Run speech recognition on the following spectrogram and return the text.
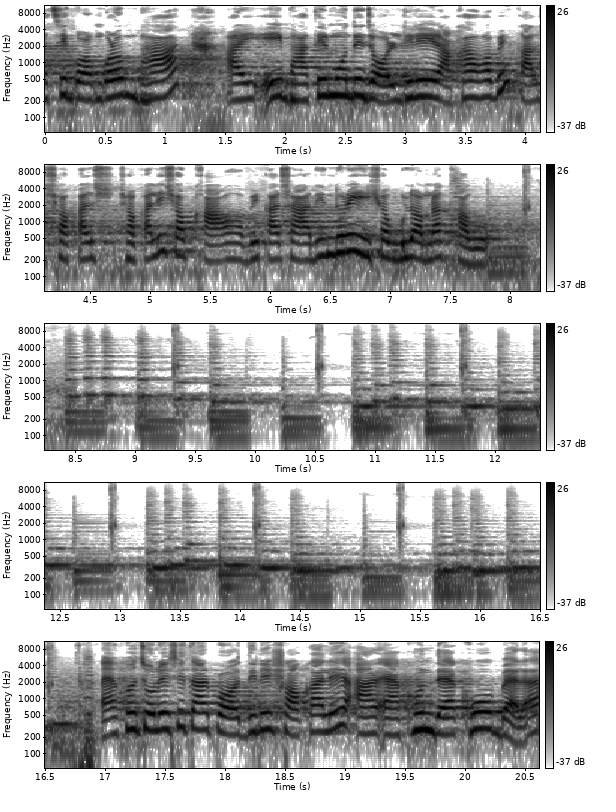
আছে গরম গরম ভাত। আর এই ভাতের মধ্যে জল ঢেলে রাখা হবে। কাল সকাল সকালে সব খাওয়া হবে। কাল সারাদিন ধরে এই সবগুলো আমরা খাব। এখন চলে এসেছি তার পরের দিনের সকালে। আর এখন দেখো বেলা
